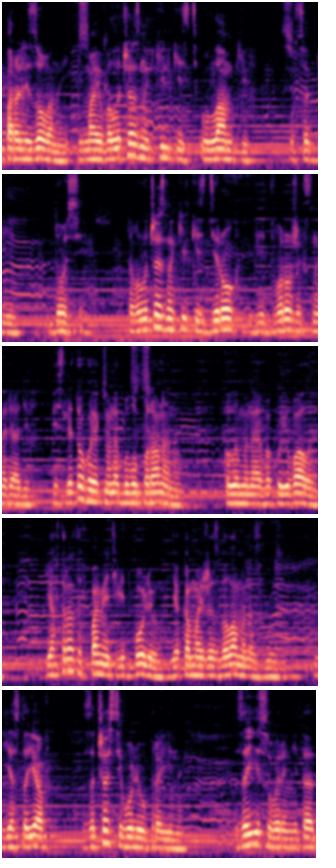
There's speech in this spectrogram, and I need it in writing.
паралізований і маю величезну кількість уламків у собі досі та величезну кількість дірок від ворожих снарядів. Після того, як мене було поранено, коли мене евакуювали, я втратив пам'ять від болю, яка майже звела мене з глузду. Я стояв за честь і волю України, за її суверенітет,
